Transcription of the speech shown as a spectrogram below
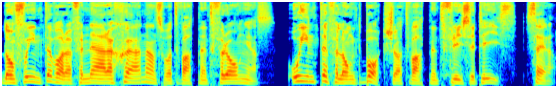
De får inte vara för nära stjärnan så att vattnet förångas och inte för långt bort så att vattnet fryser till is, säger han.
